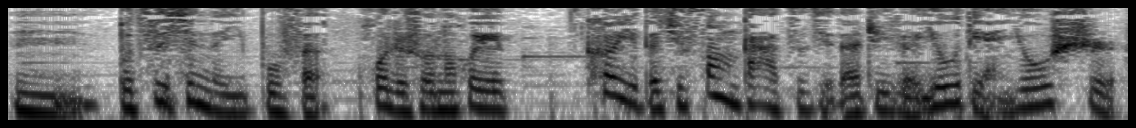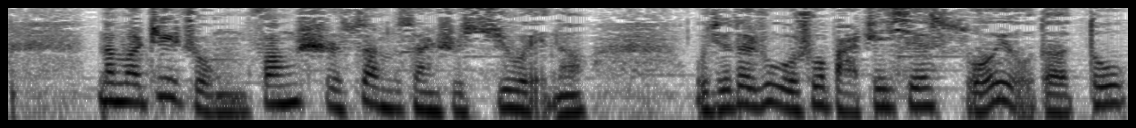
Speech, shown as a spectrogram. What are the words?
嗯不自信的一部分，或者说呢，会刻意的去放大自己的这个优点优势。那么这种方式算不算是虚伪呢？我觉得，如果说把这些所有的都。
